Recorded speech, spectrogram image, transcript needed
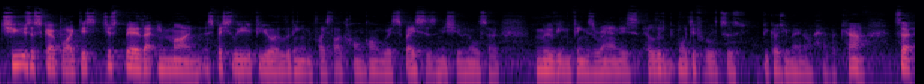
choose a scope like this, just bear that in mind, especially if you're living in a place like Hong Kong where space is an issue and also moving things around is a little bit more difficult to, because you may not have a car. So,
